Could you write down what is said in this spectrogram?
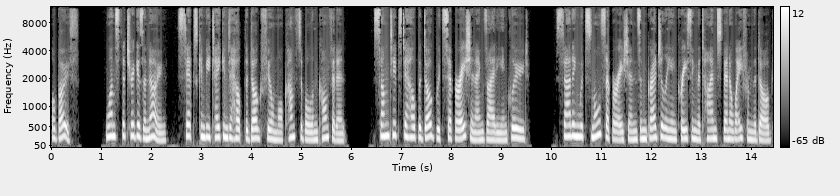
or both? Once the triggers are known, steps can be taken to help the dog feel more comfortable and confident. Some tips to help a dog with separation anxiety include starting with small separations and gradually increasing the time spent away from the dog,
